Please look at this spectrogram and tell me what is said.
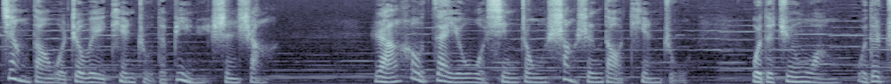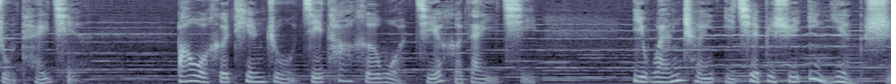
降到我这位天主的婢女身上，然后再由我心中上升到天主，我的君王，我的主台前，把我和天主及他和我结合在一起，以完成一切必须应验的事。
